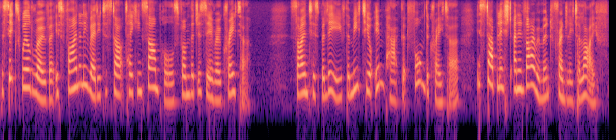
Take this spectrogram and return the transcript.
The six wheeled rover is finally ready to start taking samples from the Jezero crater. Scientists believe the meteor impact that formed the crater established an environment friendly to life.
